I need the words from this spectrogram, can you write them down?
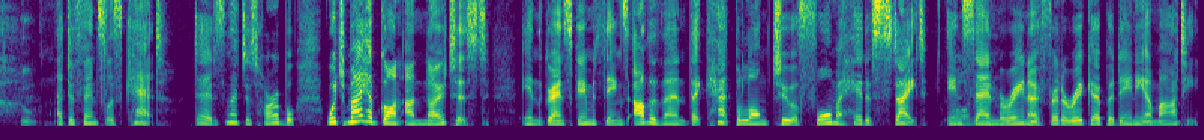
Ooh. a defenseless cat. Dad, isn't that just horrible? Which may have gone unnoticed in the grand scheme of things, other than that cat belonged to a former head of state in San Marino, Federico Pedini Amati.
